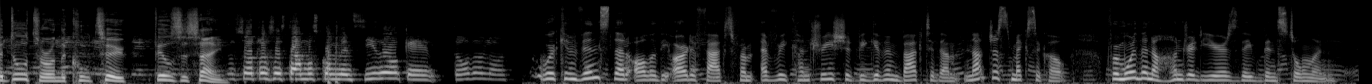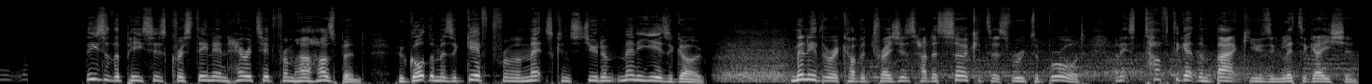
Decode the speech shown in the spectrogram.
Her daughter on the call too feels the same. We're convinced that all of the artifacts from every country should be given back to them, not just Mexico. For more than a hundred years, they've been stolen. These are the pieces Christina inherited from her husband, who got them as a gift from a Mexican student many years ago. Many of the recovered treasures had a circuitous route abroad, and it's tough to get them back using litigation.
